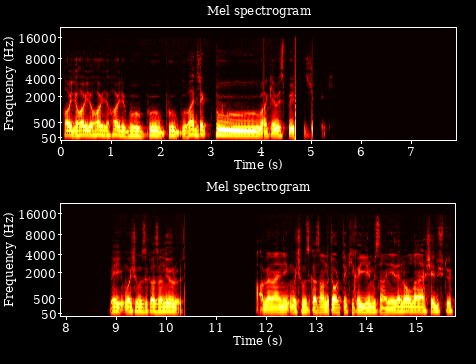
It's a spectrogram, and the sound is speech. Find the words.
Haydi haydi haydi haydi bu bu bu bu hadi çek bu hakeme special çek. Ve ilk maçımızı kazanıyoruz. Abi hemen ilk maçımızı kazandık. 4 dakika 20 saniyede ne oldu her şey düştü.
